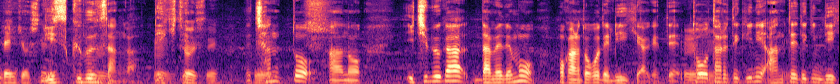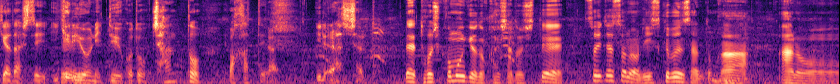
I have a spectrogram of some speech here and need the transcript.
勉強してね。リスク分散ができてるうん。そうですね。でちゃんとあの一部がダメでも他のところで利益上げて、うんトータル的に安定的に利益が出していけるようにっていうことをちゃんと分かっていらいらっしゃると。で投資顧問業の会社としてそういったそのリスク分散とか、あの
